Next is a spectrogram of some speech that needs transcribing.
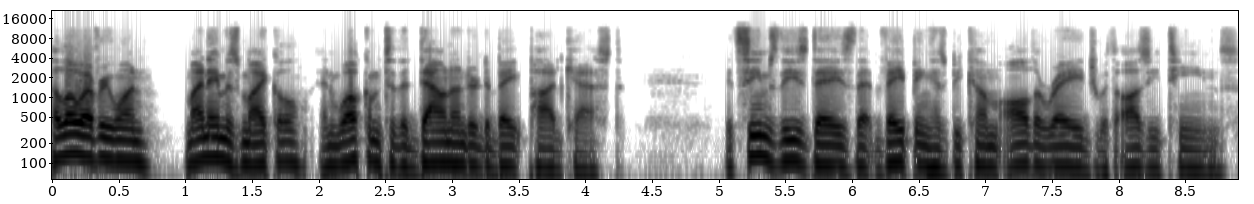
Hello, everyone. My name is Michael, and welcome to the Down Under Debate podcast. It seems these days that vaping has become all the rage with Aussie teens.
